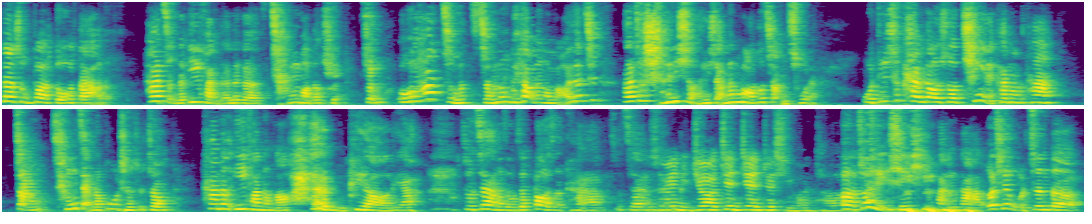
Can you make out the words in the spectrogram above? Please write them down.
那时候不知道多大了，他整个一反的那个长毛都全全，哇，它怎么怎么那么漂亮的毛？而且它就是很小很小，那个毛都长出来。我第一次看到的时候，亲眼看到他长成长的过程之中，它那个一帆的毛很漂亮，就这样子，我就抱着它，就这样。所以你就要渐渐就喜欢他了。呃，就很喜喜欢他，而且我真的，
